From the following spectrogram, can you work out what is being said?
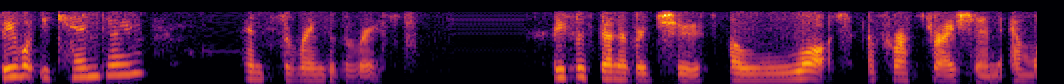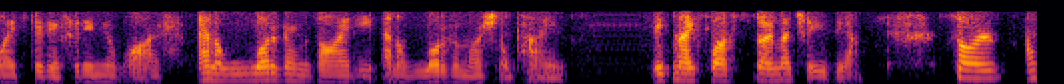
Do what you can do and surrender the rest. This is going to reduce a lot of frustration and wasted effort in your life, and a lot of anxiety and a lot of emotional pain. It makes life so much easier. So I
